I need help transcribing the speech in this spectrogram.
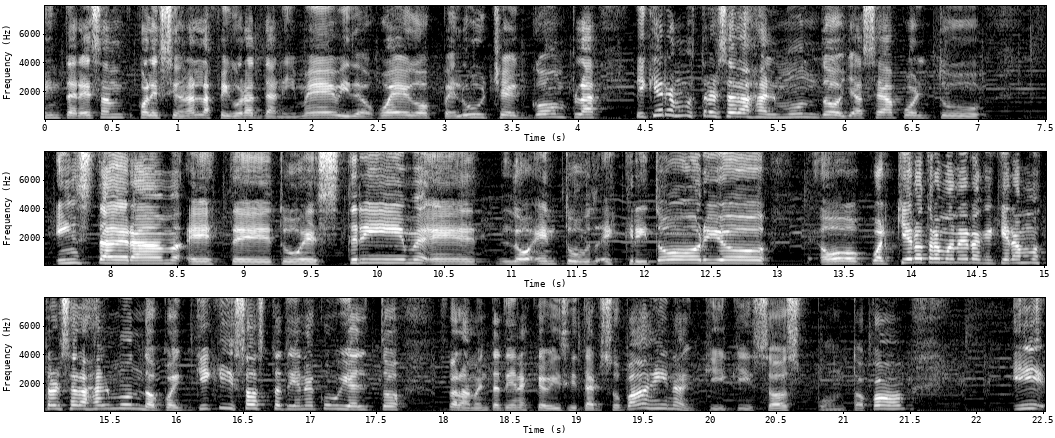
interesan coleccionar las figuras de anime, videojuegos, peluches, gomplas y quieres mostrárselas al mundo, ya sea por tu Instagram, este, tu stream, eh, lo, en tu escritorio o cualquier otra manera que quieras mostrárselas al mundo, pues Geekysos te tiene cubierto. Solamente tienes que visitar su página, geekysos.com y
